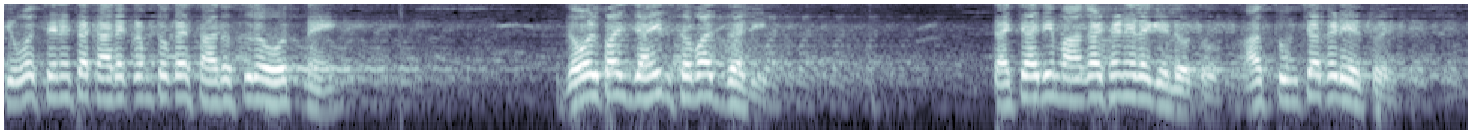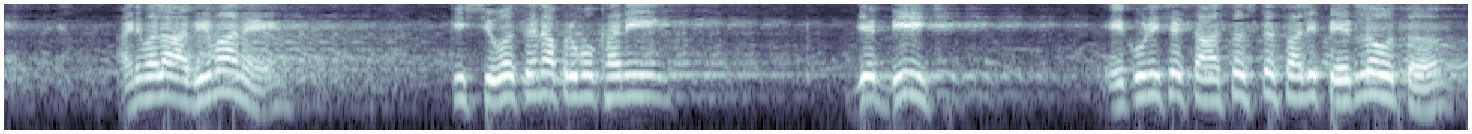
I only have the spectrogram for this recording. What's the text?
शिवसेनेचा कार्यक्रम तो काय साधंसुद्धा होत नाही. जवळपास जाहीर सभाच झाली. त्याच्या आधी मागाठाण्याला गेलो होतो. आज तुमच्याकडे येतोय. आणि मला अभिमान आहे की शिवसेना प्रमुखांनी जे बीज एकोणीसशे सहासष्ट साली पेरलं होतं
